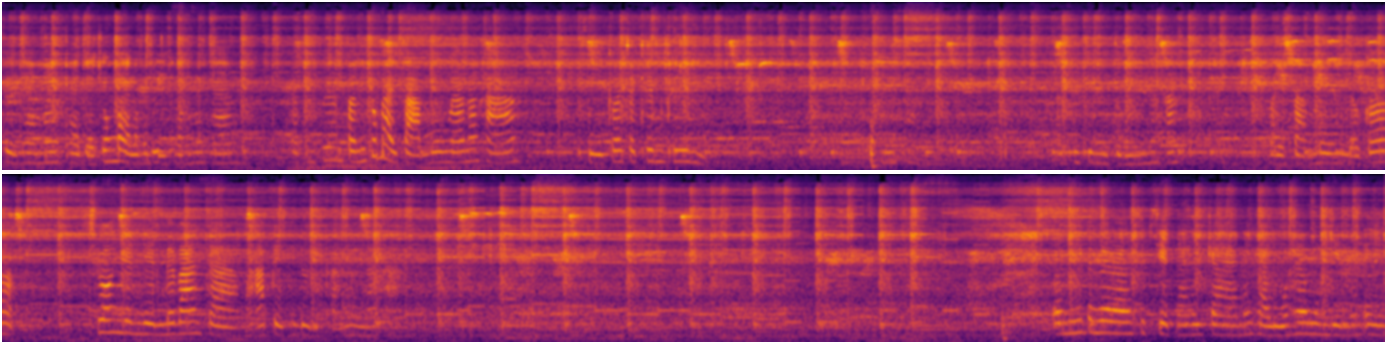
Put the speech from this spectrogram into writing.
สวยงามมากค่ะเดี๋ยวช่วงบ่ายเรามาดูอีกครั้งนะคะค่ะเพื่อนๆตอนนี้ก็บ่ายสามโมงแล้วนะคะ สีก็จะเข้มขึ้นนี่ค่ะทิตย์จะอยู่ตรงนี้นะคะบ่ายสามโมงเดี๋ยวก็ช่วงเย็นๆแม่บ้านจะมาอัปเดตให้ดูอีกครั้งหนึ่งนะคะตอนนี้เป็นเวลา 17 นาฬิกานะคะ หรือว่า5โมงเย็นนั่นเอง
